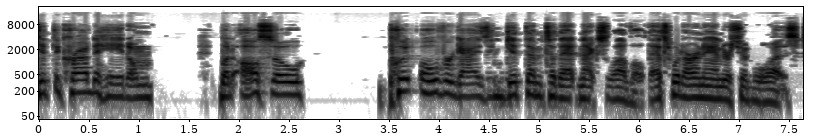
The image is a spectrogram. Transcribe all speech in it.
get the crowd to hate him, but also put over guys and get them to that next level. That's what Arn Anderson was.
